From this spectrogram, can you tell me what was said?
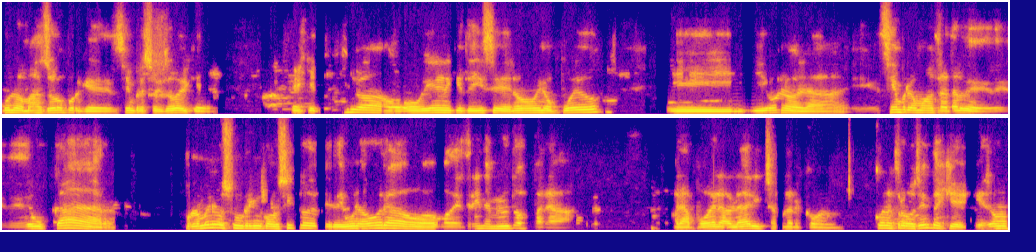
uno, más yo, porque siempre soy yo el que, el que te escriba o, bien el que te dice no, hoy no puedo. Y, bueno, siempre vamos a tratar de, buscar por lo menos un rinconcito de, una hora o, de 30 minutos para, para poder hablar y charlar con, con nuestros oyentes que, somos,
